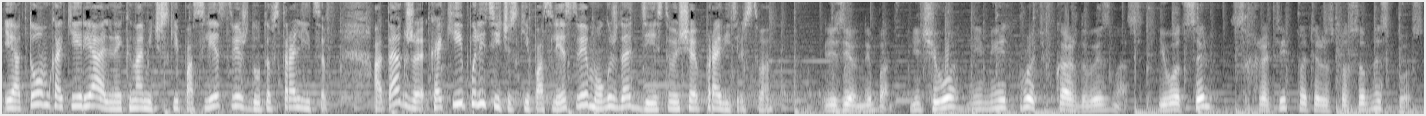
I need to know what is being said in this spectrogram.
и о том, какие реальные экономические последствия ждут австралийцев, а также какие политические последствия могут ждать действующее правительство. Резервный банк ничего не имеет против каждого из нас. Его цель – сократить платежеспособный спрос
